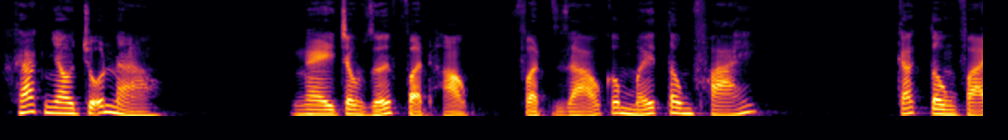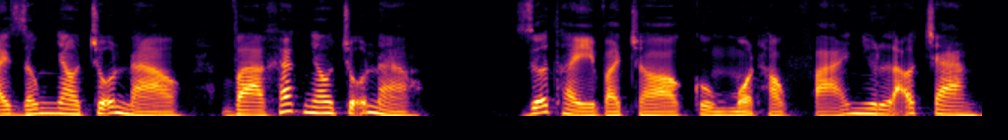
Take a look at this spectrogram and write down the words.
Khác nhau chỗ nào? Ngay trong giới Phật học, Phật giáo có mấy tông phái. Các tông phái giống nhau chỗ nào và khác nhau chỗ nào? Giữa thầy và trò cùng một học phái như Lão Trang,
